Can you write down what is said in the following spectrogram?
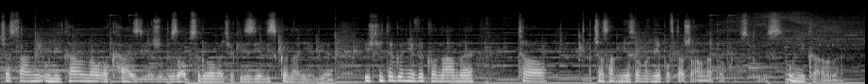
czasami unikalną okazję, żeby zaobserwować jakieś zjawisko na niebie. Jeśli tego nie wykonamy, to czasami jest ono niepowtarzalne po prostu, jest unikalne.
